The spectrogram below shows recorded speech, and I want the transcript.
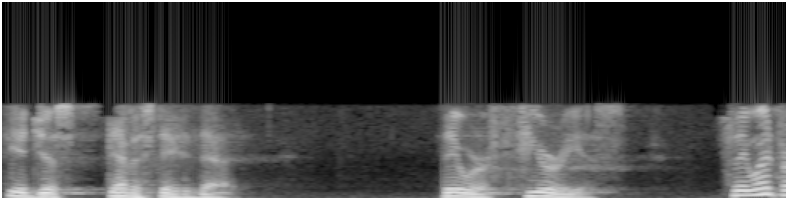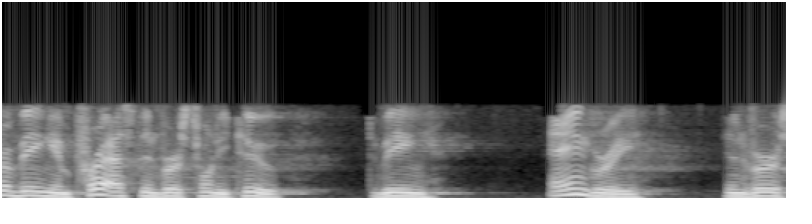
He had just devastated that. They were furious. So they went from being impressed in verse 22 to being angry in verse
